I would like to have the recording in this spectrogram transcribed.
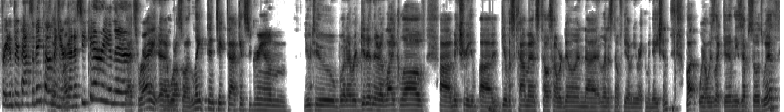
freedom through passive income, That's and you're right. going to see Carrie in there. That's right. we're also on LinkedIn, TikTok, Instagram, YouTube, whatever. Get in there, like, love. Uh, make sure you uh, give us comments, tell us how we're doing, uh, let us know if you have any recommendation. But we always like to end these episodes with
